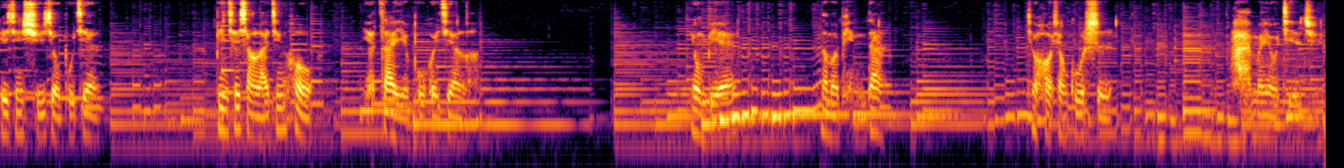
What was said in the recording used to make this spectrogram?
已经许久不见。并且想来今后也再也不会见了。永别那么平淡，就好像故事还没有结局。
